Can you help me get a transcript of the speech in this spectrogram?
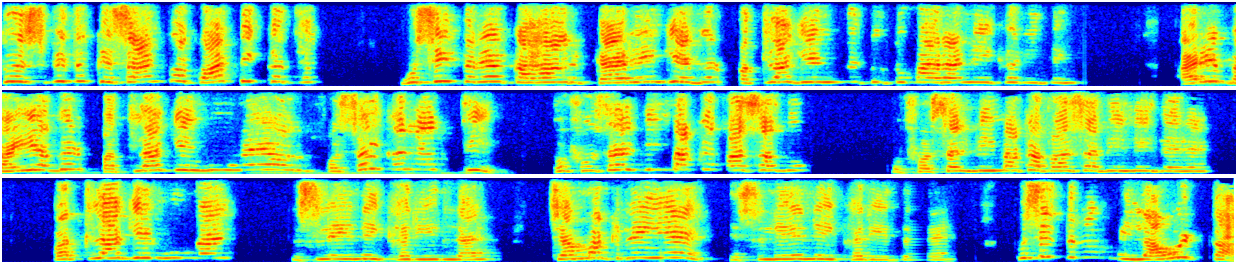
तो इसमें तो किसान को बहुत दिक्कत है। उसी तरह कहा, कह रहे हैं कि अगर पतला गेहूँ है तो दोबारा नहीं खरीदेंगे। अरे भाई, अगर पतला गेहूँ है और फ़सल खराब थी तो फ़सल बीमा का पैसा दो। तो फ़सल बीमा का पैसा भी नहीं दे रहे। पतला गेहूँ है, इसलिए नहीं खरीद रहे। चमक नहीं है, इसलिए नहीं खरीद रहे। उसी तरह मिलावट का,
